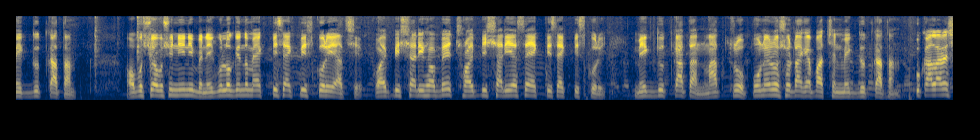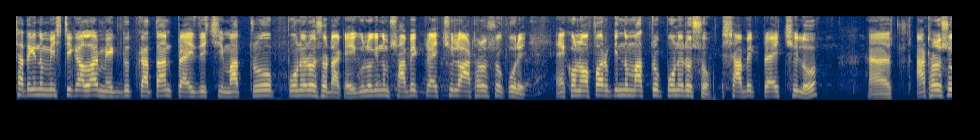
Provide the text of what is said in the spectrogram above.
মেঘদূত কাতান। অবশ্যই অবশ্যই নিয়ে নেবেন এগুলো কিন্তু এক পিস এক পিস করেই আছে। কয় পিস শাড়ি হবে? ছয় পিস শাড়ি আছে এক পিস এক পিস করেই। মেঘদূত কাতান, মাত্র পনেরোশো টাকা পাচ্ছেন মেঘদূত কাতান। ব্লু কালারের সাথে কিন্তু মিষ্টি কালার, মেঘদূত কাতান প্রাইস দিচ্ছি মাত্র পনেরোশো টাকা। এগুলো কিন্তু সাবেক প্রাইস ছিল আঠারোশো করে, এখন অফার কিন্তু মাত্র পনেরোশো। সাবেক প্রাইস ছিল আঠারোশো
